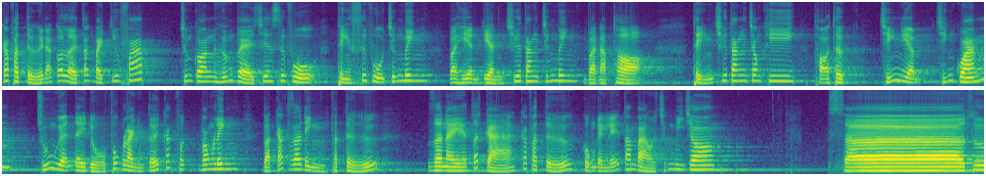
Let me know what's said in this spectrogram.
Các Phật tử đã có lời tác bạch như Pháp, chúng con hướng về trên Sư Phụ, thỉnh Sư Phụ chứng minh và hiện tiền chư Tăng chứng minh và nạp thọ. Thỉnh chư Tăng trong khi thọ thực, chính niệm, chính quán, chú nguyện đầy đủ phúc lành tới các Phật vong linh và các gia đình Phật tử. Giờ này tất cả các Phật tử cùng đảnh lễ Tam Bảo chứng minh cho. Sa thu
